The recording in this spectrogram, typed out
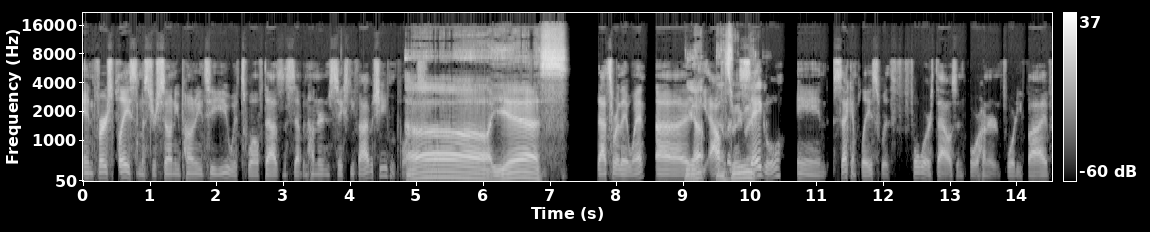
In first place, Mr. Sony Pony to you with twelve thousand seven hundred and sixty-five achievement points. Oh yes, that's where they went. Uh, Yep, the that's Alpha we went. Sagel in second place with 4,445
